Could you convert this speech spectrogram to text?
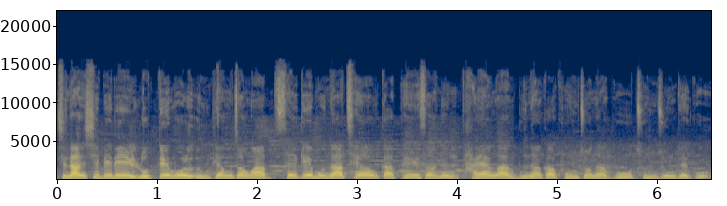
지난 11일 롯데몰 은평정 앞 세계문화 체험 카페에서는 다양한 문화가 공존하고 존중되고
